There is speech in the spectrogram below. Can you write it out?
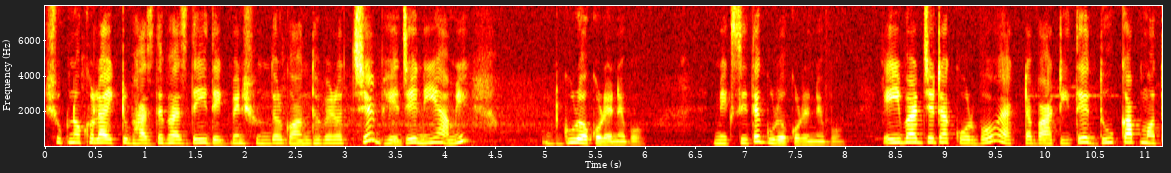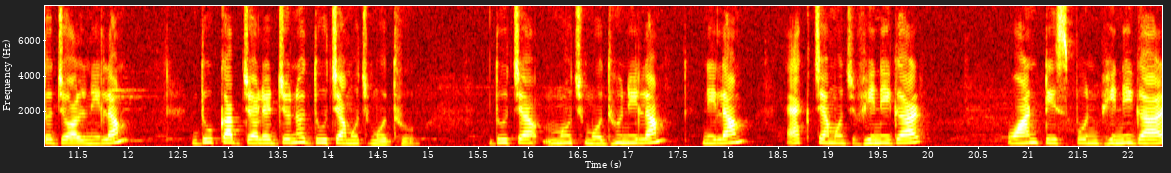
শুকনো খোলা একটু ভাজতে ভাজতেই দেখবেন সুন্দর গন্ধ বেরোচ্ছে। ভেজে নিয়ে আমি গুঁড়ো করে নেব। মিক্সিতে গুঁড়ো করে নেব। এইবার যেটা করব, একটা বাটিতে দু কাপ মতো জল নিলাম। দু কাপ জলের জন্য দু চামচ মধু। দু চামচ মধু নিলাম। নিলাম এক চামচ ভিনিগার, ওয়ান টিস্পুন ভিনিগার।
